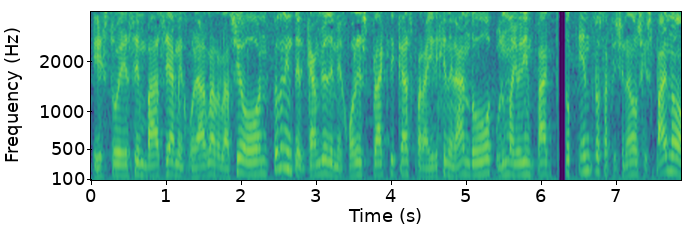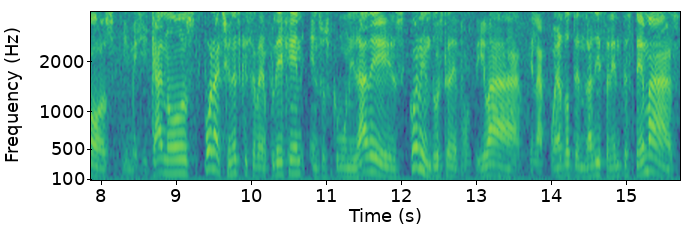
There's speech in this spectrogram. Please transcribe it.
Esto es en base a mejorar la relación con el intercambio de mejores prácticas para ir generando un mayor impacto entre los aficionados hispanos y mexicanos por acciones que se reflejen en sus comunidades con industria deportiva. El acuerdo tendrá diferentes temas,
